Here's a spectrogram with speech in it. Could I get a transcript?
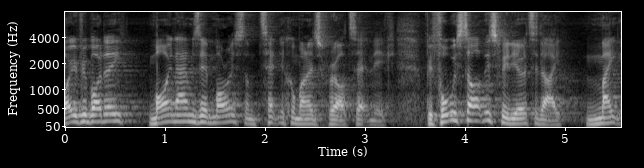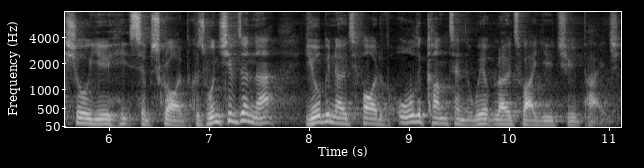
Hi everybody, my name is Ed Morris, I'm Technical Manager for Altecnic. Before we start this video today, make sure you hit subscribe because once you've done that, you'll be notified of all the content that we upload to our YouTube page.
